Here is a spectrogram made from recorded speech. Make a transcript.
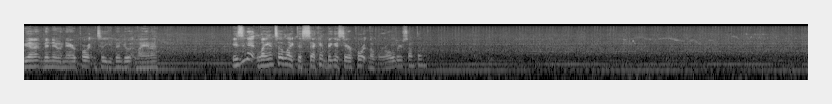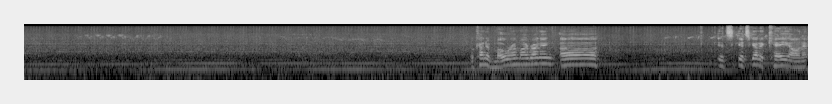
You haven't been to an airport until you've been to Atlanta? Isn't Atlanta like the second biggest airport in the world or something? What kind of mower am I running? Uh, it's it's got a K on it.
